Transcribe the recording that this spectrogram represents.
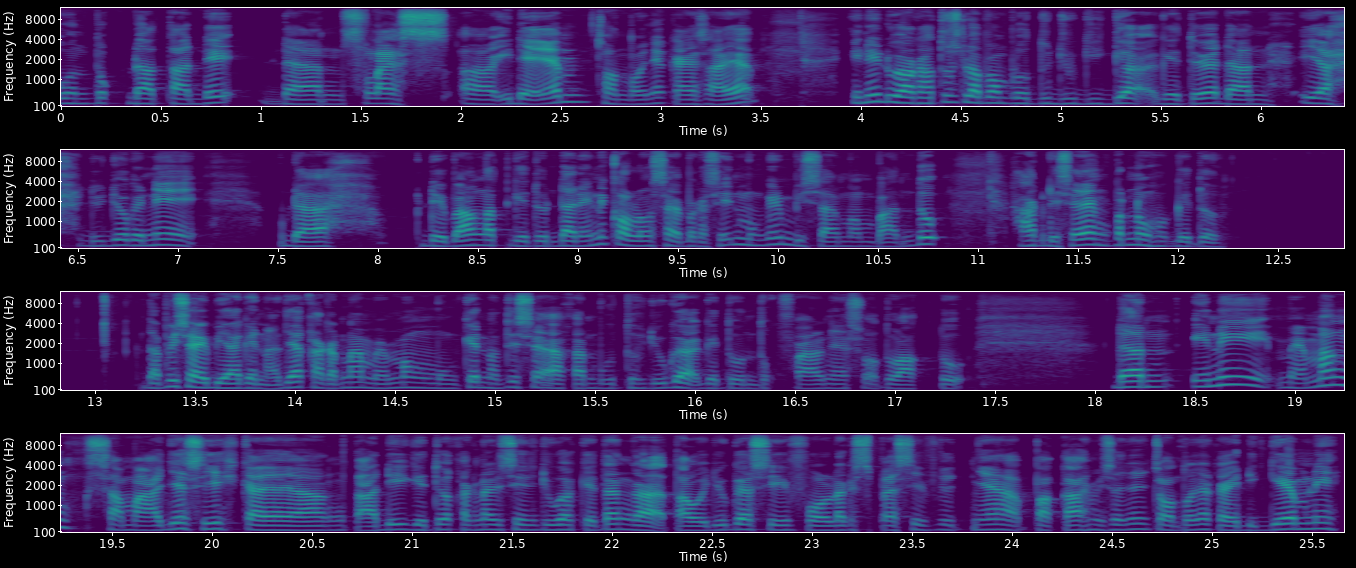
untuk data D dan slash uh, eh, IDM contohnya kayak saya ini 287 giga gitu ya. Dan ya jujur ini udah gede banget gitu. Dan ini kalau saya bersihin mungkin bisa membantu hard disk saya yang penuh gitu. Tapi saya biarin aja karena memang mungkin nanti saya akan butuh juga gitu untuk filenya suatu waktu dan ini memang sama aja sih kayak yang tadi gitu karena di sini juga kita nggak tahu juga sih folder spesifiknya. Apakah misalnya contohnya kayak di game nih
